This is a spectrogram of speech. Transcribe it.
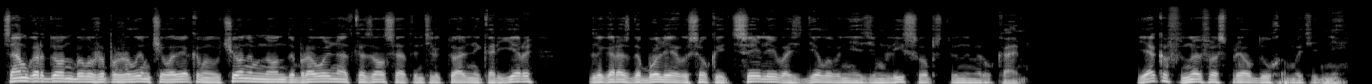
Сам Гордон был уже пожилым человеком и ученым, но он добровольно отказался от интеллектуальной карьеры для гораздо более высокой цели возделывания земли собственными руками. Яков вновь воспрял духом в эти дни.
